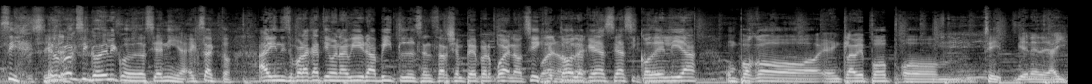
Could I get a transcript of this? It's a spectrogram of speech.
Sí, Sí. el rock psicodélico de Oceanía, exacto. Alguien dice por acá tiene una vibra Beatles en Sgt. Pepper. Bueno, sí, que todo lo que sea psicodelia, un poco en clave pop o. mm, Sí, viene de ahí.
